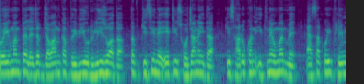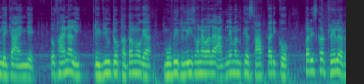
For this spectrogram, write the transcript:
तो एक मंथ पहले जब जवान का प्रीव्यू रिलीज़ हुआ था, तब किसी ने ये चीज़ सोचा नहीं था कि शाहरुख खान इतने उम्र में ऐसा कोई फ़िल्म लेके आएँगे। तो फाइनली प्रीव्यू तो ख़त्म हो गया। मूवी रिलीज़ होने वाला है अगले मंथ के सात तारीख को। पर इसका ट्रेलर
